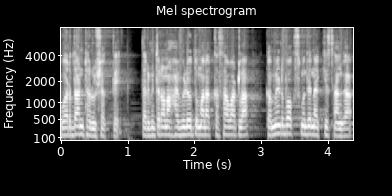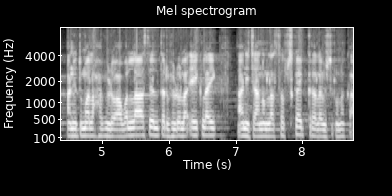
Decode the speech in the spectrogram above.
वरदान ठरू शकते. तर मित्रांनो हा व्हिडिओ तुम्हाला कसा वाटला? कमेंट बॉक्समध्ये नक्की सांगा. आणि तुम्हाला हा व्हिडिओ आवडला असेल तर व्हिडिओला एक लाईक आणि चॅनलला सबस्क्राईब करायला विसरू नका.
